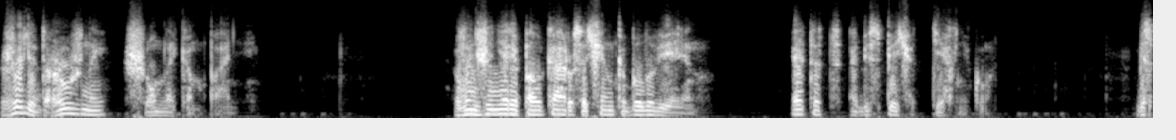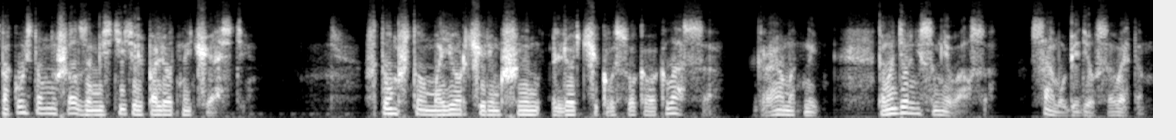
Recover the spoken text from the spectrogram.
Жили дружной, шумной компанией. В инженере полка Русаченко был уверен, этот обеспечит технику. Беспокойство внушал заместитель полетной части. В том, что майор Черемшин летчик высокого класса, грамотный, командир не сомневался, сам убедился в этом.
